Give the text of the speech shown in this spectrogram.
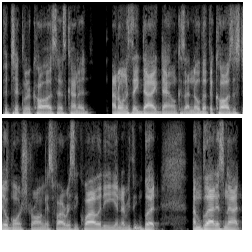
particular cause has kind of, I don't want to say died down because I know that the cause is still going strong as far as equality and everything, but I'm glad it's not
